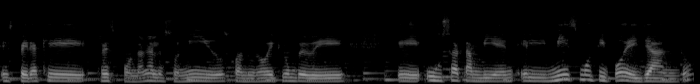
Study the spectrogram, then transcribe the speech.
espera que respondan a los sonidos, cuando uno ve que un bebé eh, usa también el mismo tipo de llanto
